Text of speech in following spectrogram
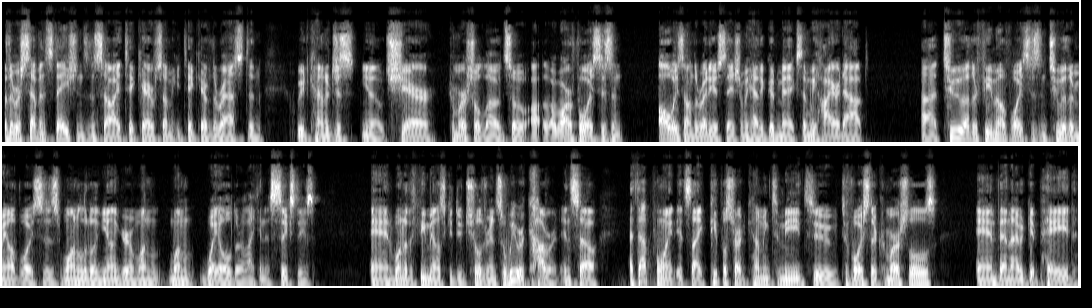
but there were seven stations, and so I take care of some, he'd take care of the rest, and we'd kind of just you know share commercial load, so our voice isn't always on the radio station. We had a good mix, and we hired out uh, two other female voices and two other male voices, one a little younger and one one way older, like in his sixties and one of the females could do children. So we were covered. And so at that point, it's like people started coming to me to to voice their commercials, and then I would get paid.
